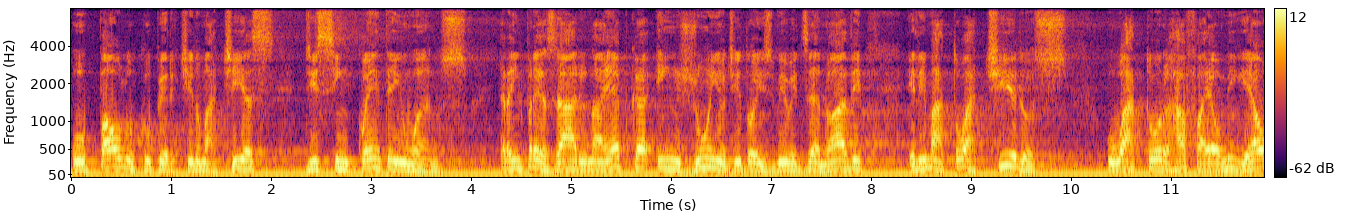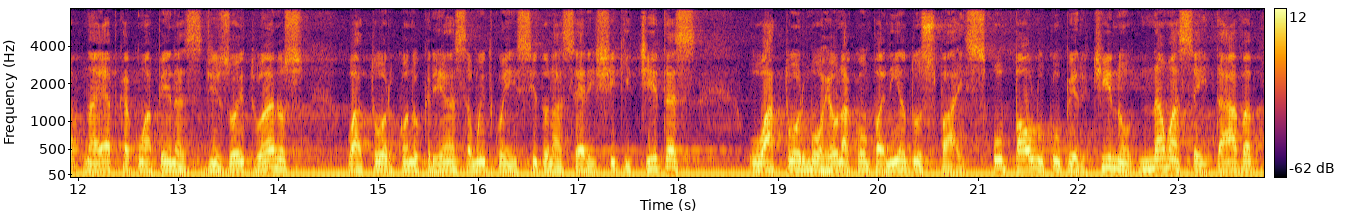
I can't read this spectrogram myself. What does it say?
o Paulo Cupertino Matias, de 51 anos. Era empresário na época, em junho de 2019 ele matou a tiros o ator Rafael Miguel, na época com apenas 18 anos. O ator, quando criança, muito conhecido na série Chiquititas. O ator morreu na companhia dos pais. O Paulo Cupertino não aceitava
